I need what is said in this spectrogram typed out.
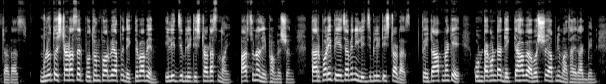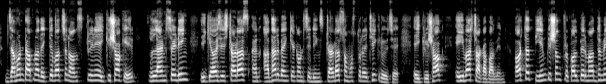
স্ট্যাটাস মূলত স্ট্যাটাসের প্রথম পর্বে আপনি দেখতে পাবেন ইলিজিবিলিটি স্ট্যাটাস নয় পার্সোনাল ইনফরমেশন তারপরেই পেয়ে যাবেন ইলিজিবিলিটি স্ট্যাটাস তো এটা আপনাকে কোনটা কোনটা দেখতে হবে অবশ্যই আপনি মাথায় রাখবেন। যেমনটা আপনারা দেখতে পাচ্ছেন অনস্ক্রিনে এই কৃষকের land seeding e KYC status and Aadhaar bank account seeding status সমস্তটাই ঠিক রয়েছে। এই কৃষক এইবার টাকা পাবেন। অর্থাৎ পিএম কিষাণ প্রকল্পের মাধ্যমে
